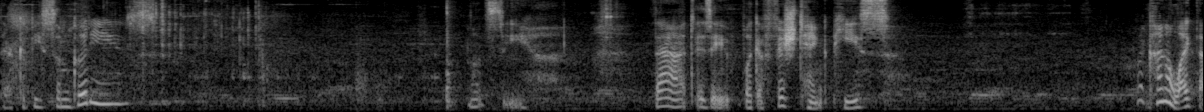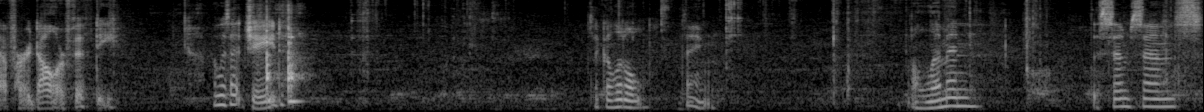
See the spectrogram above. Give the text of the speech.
there could be some goodies. Let's see. That is a like a fish tank piece. I kind of like that for a dollar fifty. Oh, is that jade? It's like a little thing. A lemon. The Simpsons.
